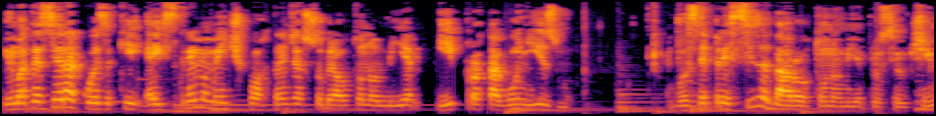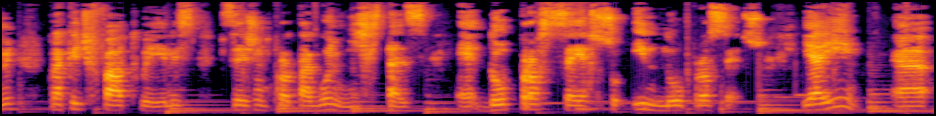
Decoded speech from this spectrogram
E uma terceira coisa que é extremamente importante é sobre autonomia e protagonismo. Você precisa dar autonomia para o seu time para que de fato eles sejam protagonistas é, do processo e no processo. E aí, é,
